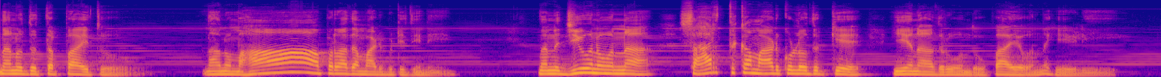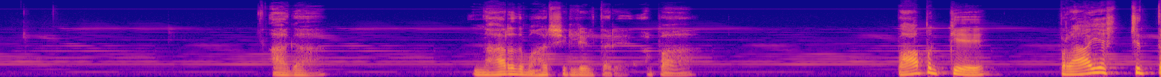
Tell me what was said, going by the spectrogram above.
ನನ್ನದು ತಪ್ಪಾಯಿತು. ನಾನು ಮಹಾ ಅಪರಾಧ ಮಾಡಿಬಿಟ್ಟಿದ್ದೀನಿ. ನನ್ನ ಜೀವನವನ್ನು ಸಾರ್ಥಕ ಮಾಡಿಕೊಳ್ಳೋದಕ್ಕೆ ಏನಾದರೂ ಒಂದು ಉಪಾಯವನ್ನು ಹೇಳಿ. ಆಗ ನಾರದ ಮಹರ್ಷಿಗಳು ಹೇಳ್ತಾರೆ, ಅಪ್ಪ, ಪಾಪಕ್ಕೆ ಪ್ರಾಯಶ್ಚಿತ್ತ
